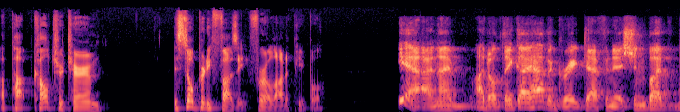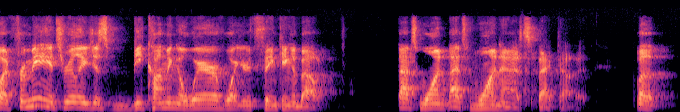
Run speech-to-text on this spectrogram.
a pop culture term, is still pretty fuzzy for a lot of people. Yeah, and I I don't think I have a great definition, but but for me it's really just becoming aware of what you're thinking about. That's one that's one aspect of it. But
